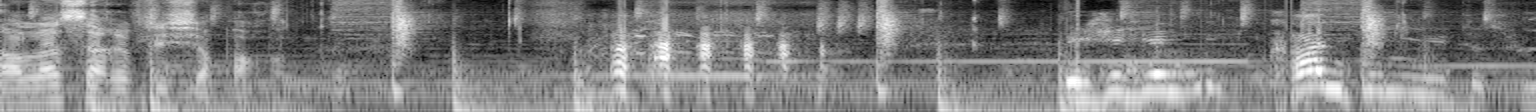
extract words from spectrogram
Non, là, ça réfléchir par contre. Et j'ai bien dit 30 minutes, sous.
